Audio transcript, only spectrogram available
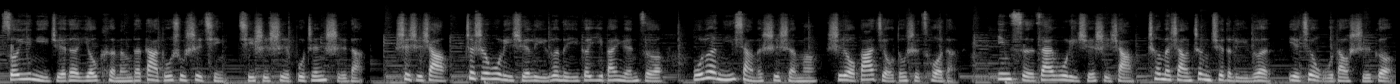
所以你觉得有可能的大多数事情其实是不真实的。事实上，这是物理学理论的一个一般原则。无论你想的是什么，十有八九都是错的。因此，在物理学史上称得上正确的理论也就五到十个，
